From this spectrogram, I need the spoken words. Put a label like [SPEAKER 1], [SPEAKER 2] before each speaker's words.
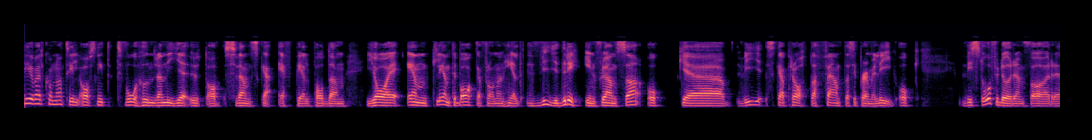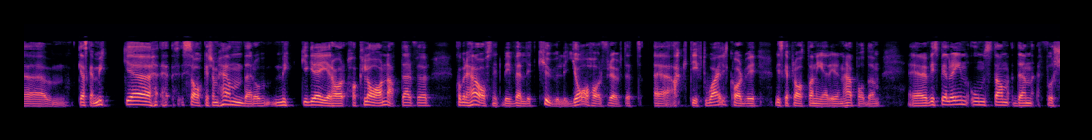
[SPEAKER 1] Hej och välkomna till avsnitt 209 utav Svenska FPL-podden. Jag är äntligen tillbaka från en helt vidrig influensa och eh, vi ska prata Fantasy Premier League och vi står för dörren för eh, ganska mycket saker som händer och mycket grejer har, har klarnat. Därför kommer det här avsnittet bli väldigt kul. Jag har för övrigt ett eh, aktivt wildcard vi, vi ska prata ner i den här podden. Eh, vi spelar in onsdagen den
